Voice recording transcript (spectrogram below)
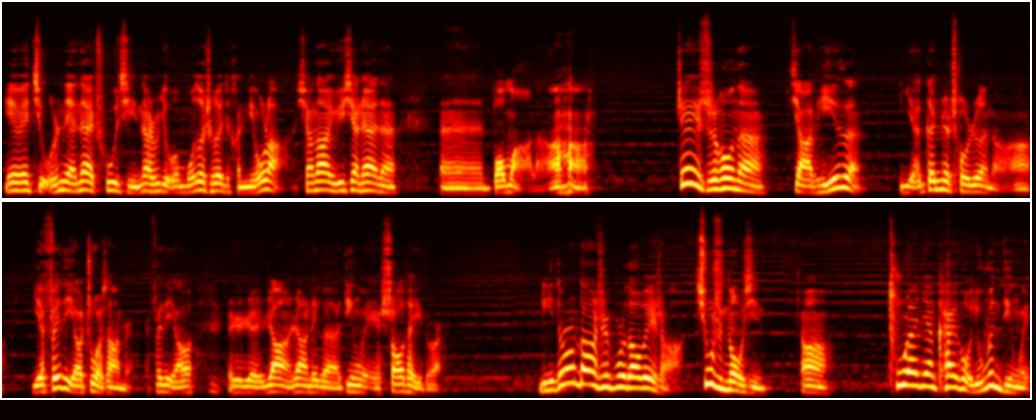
因为九十年代初期那时候有个摩托车就很牛了，相当于现在呢，嗯，宝马了啊。这时候呢，假皮子也跟着凑热闹啊，也非得要坐上面，非得要让让这个丁伟捎他一段。李东当时不知道为啥，就是闹心啊，突然间开口就问丁伟：“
